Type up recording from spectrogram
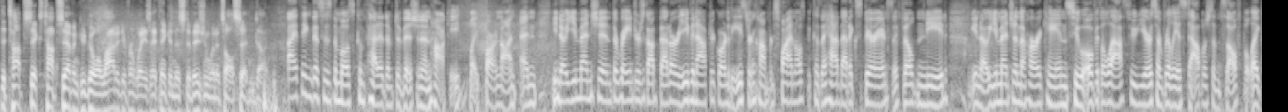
the top six, top seven could go a lot of different ways, I think, in this division when it's all said and done. I think this is the most competitive division in hockey, like bar none. And, you know, you mentioned the Rangers got better even after going to the Eastern Conference Finals because they had that experience. They filled a need. You know, you mentioned the Hurricanes, who over the last few years have really established themselves, but like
